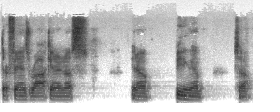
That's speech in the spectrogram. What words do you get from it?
their fans rocking and us, you know, beating them. So,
